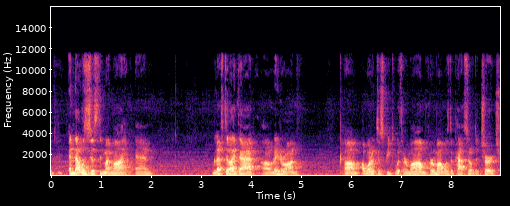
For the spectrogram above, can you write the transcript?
mm-hmm. and that was just in my mind and left it like that. Um, later on, um, I wanted to speak with her mom. Her mom was the pastor of the church,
